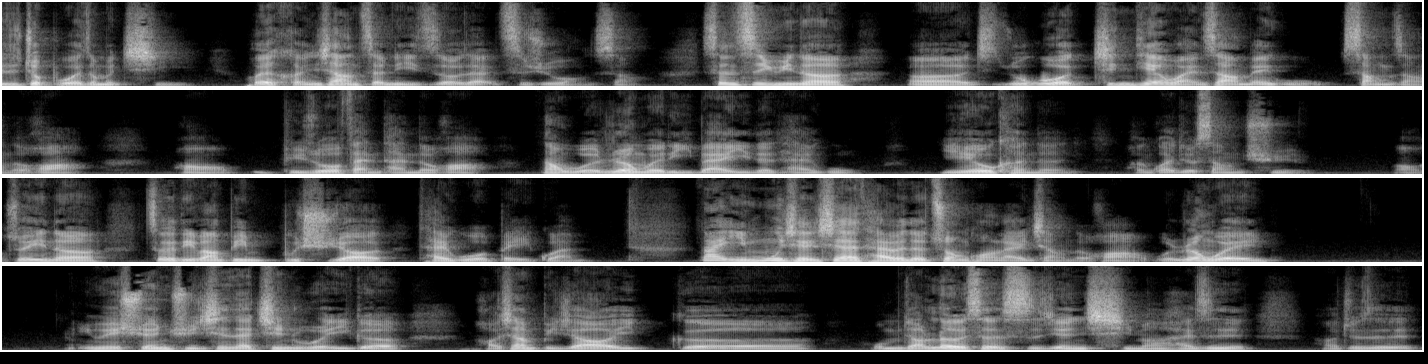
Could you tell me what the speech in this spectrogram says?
实就不会这么急，会横向整理之后再持续往上，甚至于呢，呃，如果今天晚上美股上涨的话，哦，比如说反弹的话，那我认为礼拜一的台股也有可能很快就上去了。哦，所以呢，这个地方并不需要太过悲观。那以目前现在台湾的状况来讲的话，我认为，因为选举现在进入了一个好像比较一个我们叫垃圾时间期吗？还是啊，就是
